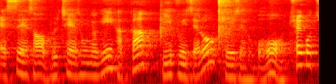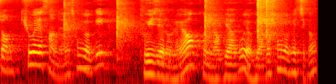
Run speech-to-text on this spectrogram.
S에서 물체의 속력이 각각 2V0, V0고 최고점 Q에서는 속력이 V0래요. 그럼 여기하고 여기하고 속력이 지금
